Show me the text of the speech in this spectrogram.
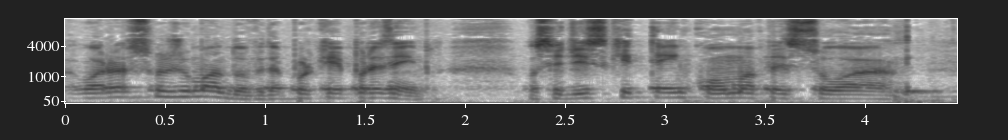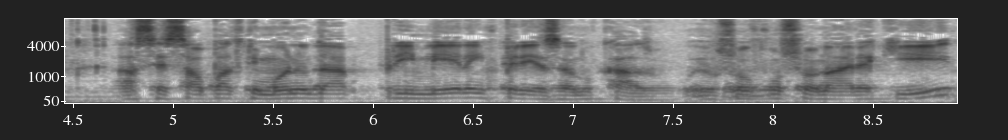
agora surge uma dúvida, porque, por exemplo, você disse que tem como a pessoa acessar o patrimônio da primeira empresa, no caso. Eu sou funcionário aqui,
